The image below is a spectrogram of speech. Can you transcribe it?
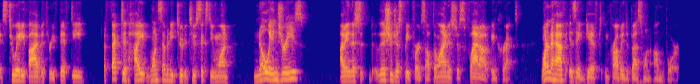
It's 285 to 350. Effective height 172 to 261. No injuries. I mean, this this should just speak for itself. The line is just flat out incorrect. One and a half is a gift and probably the best one on the board.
